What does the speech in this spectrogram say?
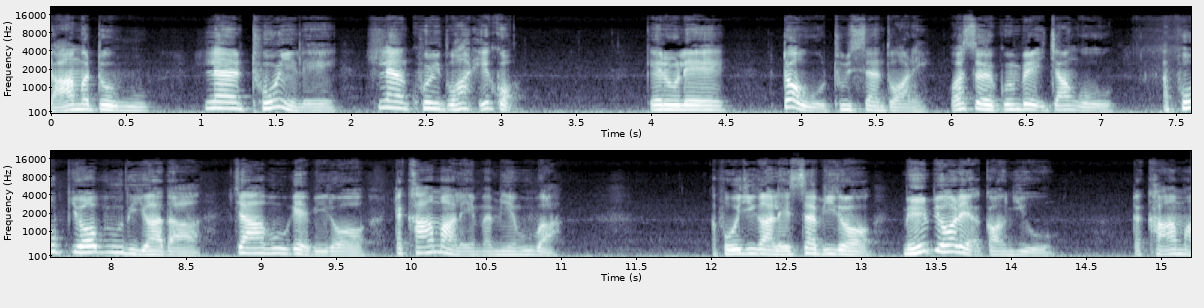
ဒါမတူဘူးလှန်ထိုးရင်လေလှန်ခွေသွားတယ်ကွကဲလို့လေတော့ကိုထူးဆန်းသွားတယ်ဝက်ဆွဲကွင်းပိတ်အကြောင်းကိုအဖိုးပြောဘူးဒီကသာကြားဘူးခဲ့ပြီးတော့တခါမှလည်းမမြင်ဘူးပါ အဖိုးကြီးကလည်းဆက်ပြီးတော့မင်းပြောတဲ့အကောင်ကြီးကိုတခါမှ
